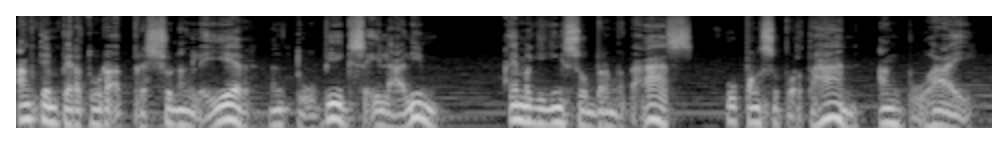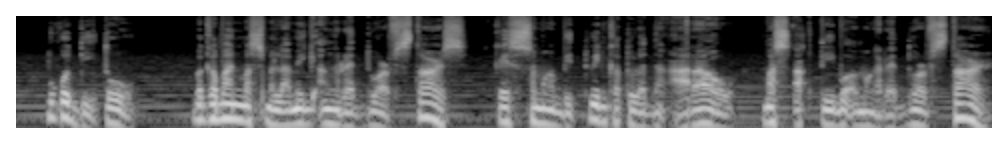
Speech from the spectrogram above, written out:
ang temperatura at presyon ng layer ng tubig sa ilalim ay magiging sobrang mataas upang suportahan ang buhay. Bukod dito, bagaman mas malamig ang red dwarf stars kaysa sa mga bituin katulad ng araw, mas aktibo ang mga red dwarf star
